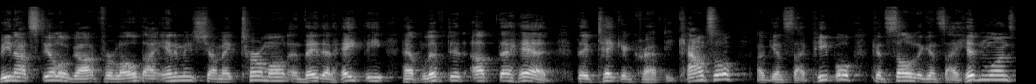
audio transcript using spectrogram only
Be not still, O God, for lo, thy enemies shall make turmoil, and they that hate thee have lifted up the head. They've taken crafty counsel against thy people, consulted against thy hidden ones.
